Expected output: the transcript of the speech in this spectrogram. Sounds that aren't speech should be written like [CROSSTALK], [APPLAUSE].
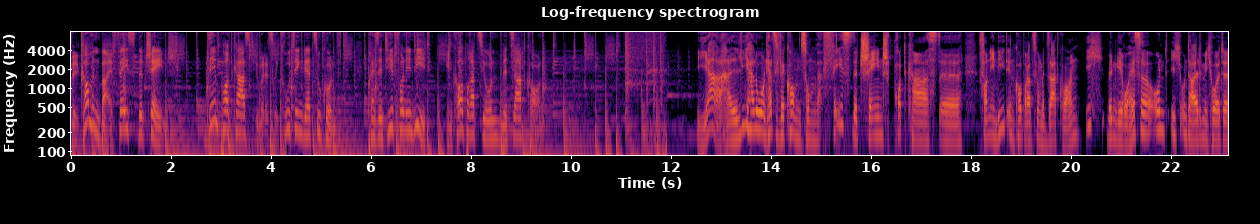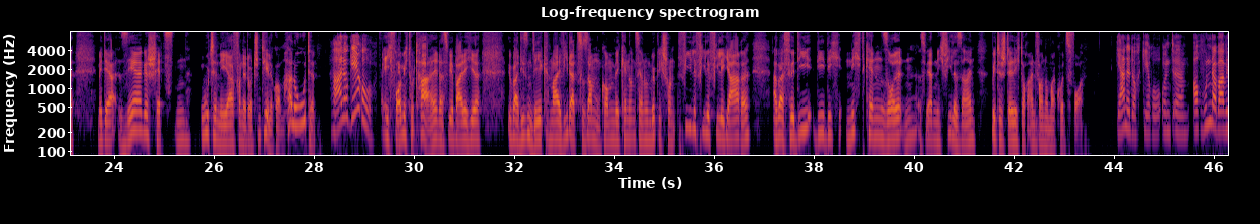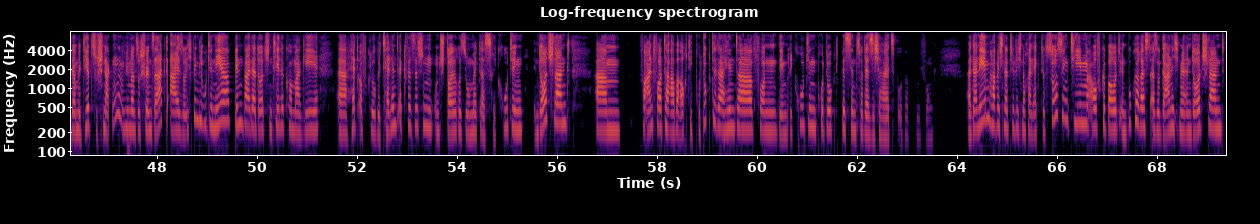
Willkommen bei Face the Change, dem Podcast über das Recruiting der Zukunft. Präsentiert von Indeed in Kooperation mit Saatkorn. Ja, halli, hallo und herzlich willkommen zum Face the Change Podcast äh, von Indeed in Kooperation mit Saatkorn. Ich bin Gero Hesse und ich unterhalte mich heute mit der sehr geschätzten Ute Näher von der Deutschen Telekom. Hallo Ute. Hallo Gero. Ich freue mich total, dass wir beide hier über diesen Weg mal wieder zusammenkommen. Wir kennen uns ja nun wirklich schon viele, viele, viele Jahre. Aber für die, die dich nicht kennen sollten, es werden nicht viele sein, bitte stell dich doch einfach nochmal kurz vor. Gerne doch, Gero. Und ähm, auch wunderbar wieder mit dir zu schnacken, wie man so schön sagt. Also, ich bin die Ute Näher, bin bei der Deutschen Telekom AG äh, Head of Global Talent Acquisition und steuere somit das Recruiting in Deutschland. Ähm, verantworte aber auch die Produkte dahinter von dem Recruiting-Produkt bis hin zu der Sicherheitsüberprüfung. Äh, daneben habe ich natürlich noch ein Active Sourcing Team aufgebaut in Bukarest, also gar nicht mehr in Deutschland.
